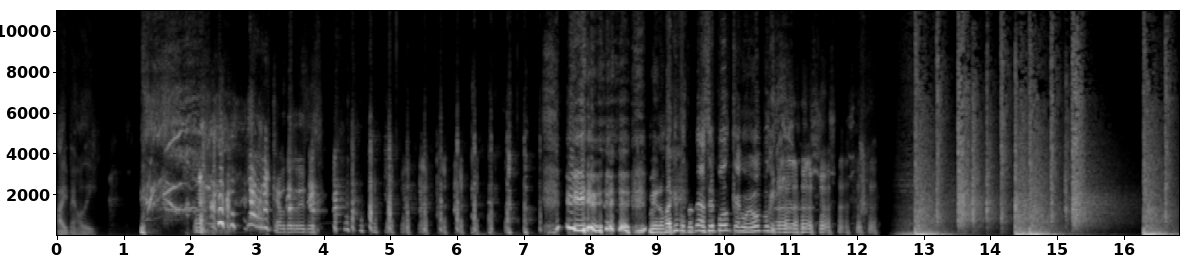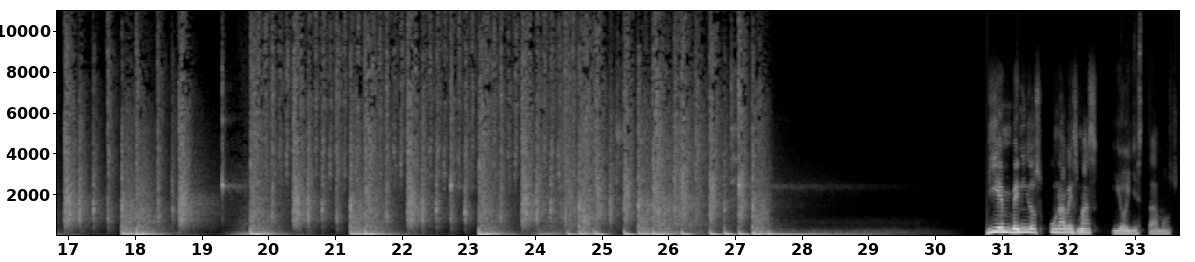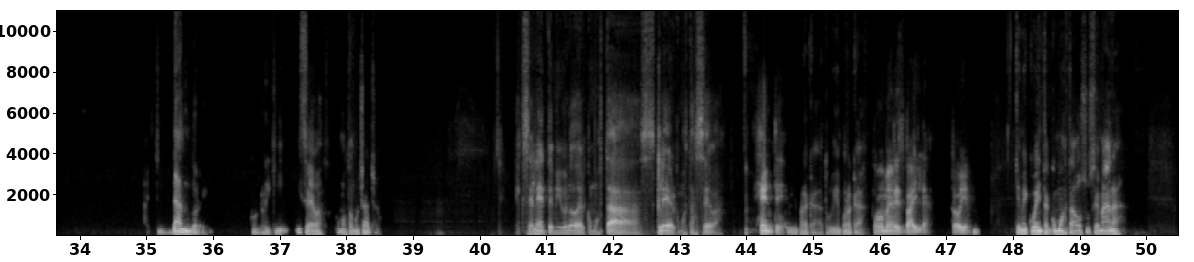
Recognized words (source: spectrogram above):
Ay, me jodí. Ricardo Reces. Menos mal que empezaste a hacer podcast, huevón, porque Bienvenidos una vez más y hoy estamos aquí dándole con Ricky y Sebas. ¿Cómo está muchacho? Excelente, mi brother. ¿Cómo estás, Claire? ¿Cómo estás, Seba? Gente, Todo bien por acá, todo bien por acá. ¿cómo me desbaila? ¿Todo bien? ¿Qué me cuentan? ¿Cómo ha estado su semana?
